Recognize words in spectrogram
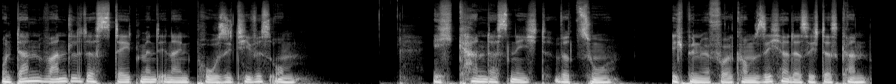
Und dann wandle das Statement in ein positives um. Ich kann das nicht wird zu. Ich bin mir vollkommen sicher, dass ich das kann.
